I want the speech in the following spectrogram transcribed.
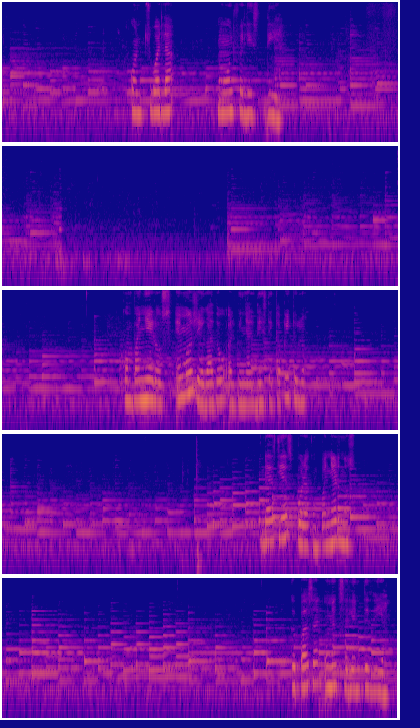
consuela muy feliz día. Compañeros, hemos llegado al final de este capítulo. Gracias por acompañarnos. Que pasen un excelente día.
